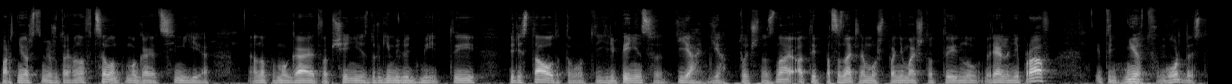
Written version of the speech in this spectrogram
партнерстве между тобой, оно в целом помогает в семье, оно помогает в общении с другими людьми. Ты перестал вот это вот ерепениться, я, я точно знаю, а ты подсознательно можешь понимать, что ты ну, реально не прав, и ты, нет, гордость,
